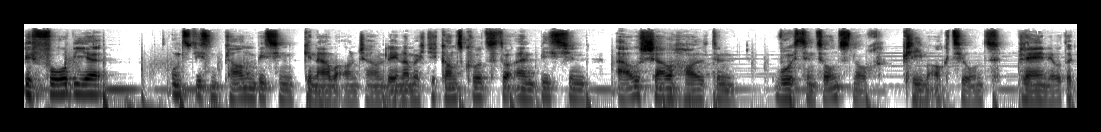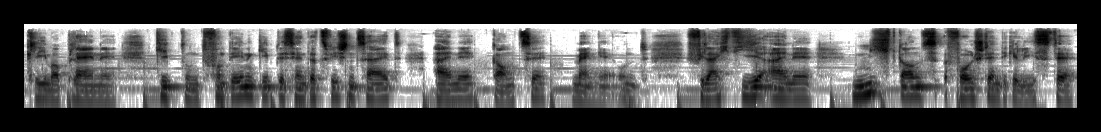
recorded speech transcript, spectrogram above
Bevor wir uns diesen Plan ein bisschen genauer anschauen, Lena, möchte ich ganz kurz so ein bisschen Ausschau halten, wo es denn sonst noch Klimaaktionspläne oder Klimapläne gibt. Und von denen gibt es ja in der Zwischenzeit eine ganze Menge. Und vielleicht hier eine nicht ganz vollständige Liste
